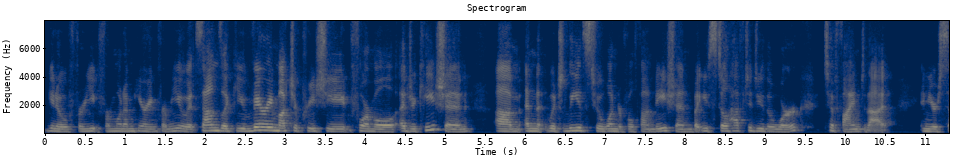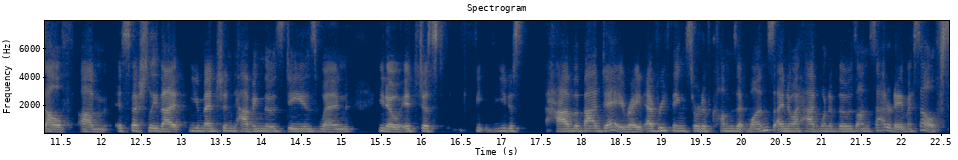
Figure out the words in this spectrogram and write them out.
you know, for you, from what I'm hearing from you, it sounds like you very much appreciate formal education, um, and which leads to a wonderful foundation. But you still have to do the work to find that in yourself. Um, especially that you mentioned having those days when you know it just you just have a bad day, right? Everything sort of comes at once. I know I had one of those on Saturday myself.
